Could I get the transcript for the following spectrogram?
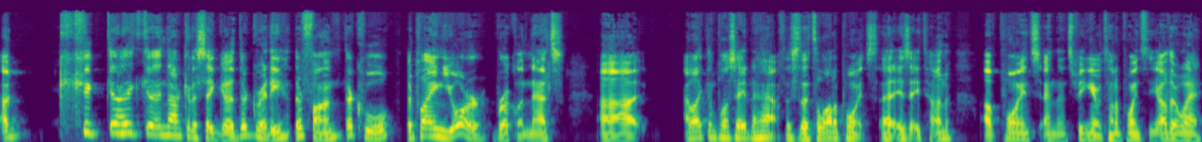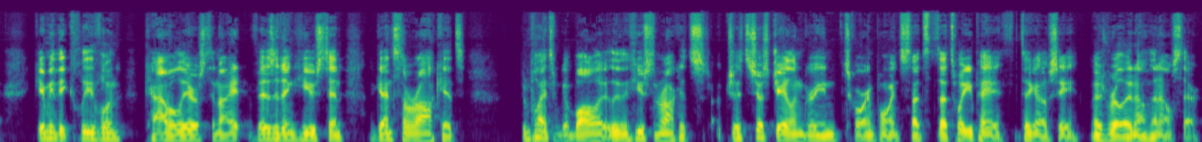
a I'm not going to say good. They're gritty. They're fun. They're cool. They're playing your Brooklyn Nets. Uh, I like them plus eight and a half. That's, that's a lot of points. That is a ton of points. And then speaking of a ton of points the other way, give me the Cleveland Cavaliers tonight, visiting Houston against the Rockets. Been playing some good ball lately. The Houston Rockets, it's just Jalen Green scoring points. That's that's what you pay to go see. There's really nothing else there.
